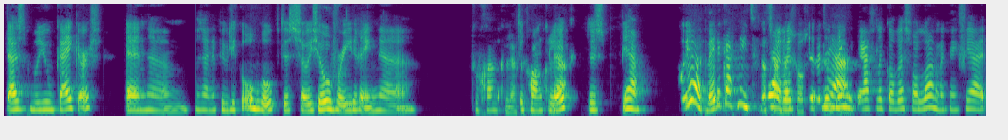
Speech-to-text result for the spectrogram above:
duizend miljoen kijkers. En ehm, we zijn een publieke omroep, dus sowieso voor iedereen eh, Toegankelijk. toegankelijk. Dus ja, ja, dat weet ik eigenlijk niet. Dat ja, zou dat, best wel kunnen, dat ja. denk ik eigenlijk al best wel lang. Dat ik denk van ja,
